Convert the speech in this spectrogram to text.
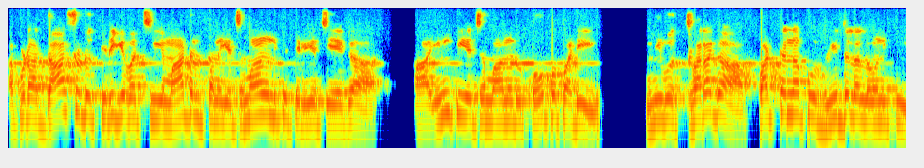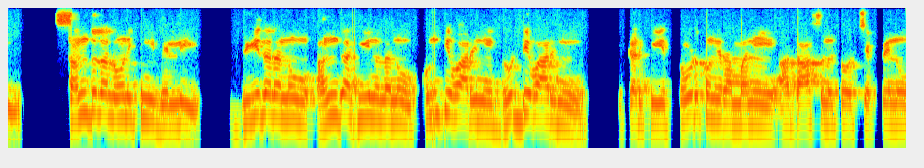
అప్పుడు ఆ దాసుడు తిరిగి వచ్చి ఈ మాటలు తన యజమానునికి తెలియజేయగా ఆ ఇంటి యజమానుడు కోపపడి నీవు త్వరగా పట్టణపు వీధులలోనికి సందులలోనికి నీ వెళ్ళి బీదలను అంగహీనులను కుంటి వారిని గుడ్డి వారిని ఇక్కడికి తోడుకొని రమ్మని ఆ దాసునితో చెప్పెను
